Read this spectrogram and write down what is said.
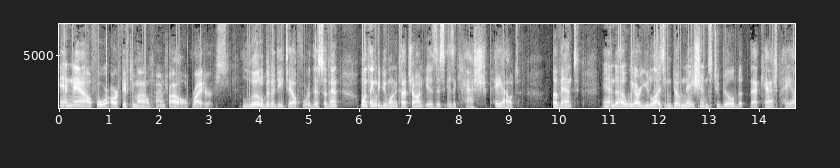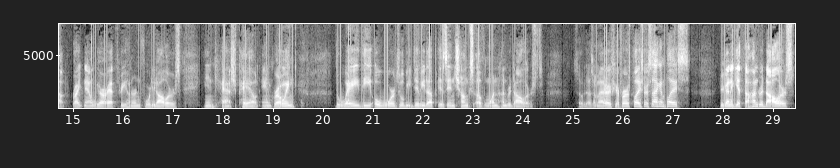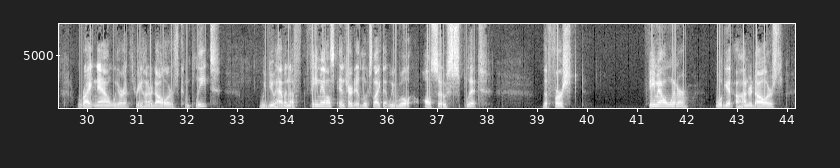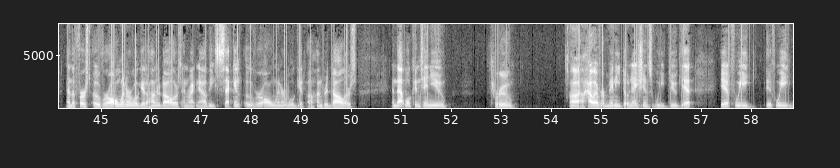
And now for our 50 mile time trial riders little bit of detail for this event. One thing we do want to touch on is this is a cash payout event, and uh, we are utilizing donations to build that cash payout. Right now, we are at $340 in cash payout and growing. The way the awards will be divvied up is in chunks of $100. So it doesn't matter if you're first place or second place, you're going to get the $100. Right now, we are at $300 complete we do have enough females entered. It looks like that we will also split the first female winner will get $100 and the first overall winner will get $100 and right now the second overall winner will get $100 and that will continue through uh, however many donations we do get if we if we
